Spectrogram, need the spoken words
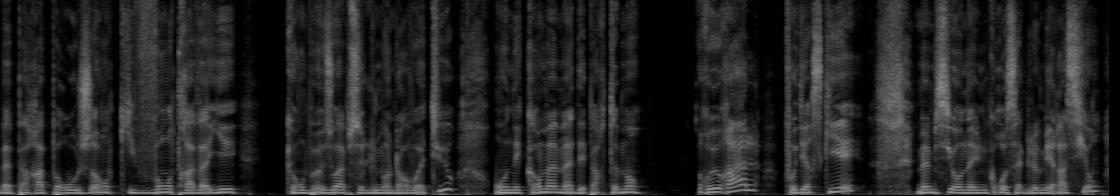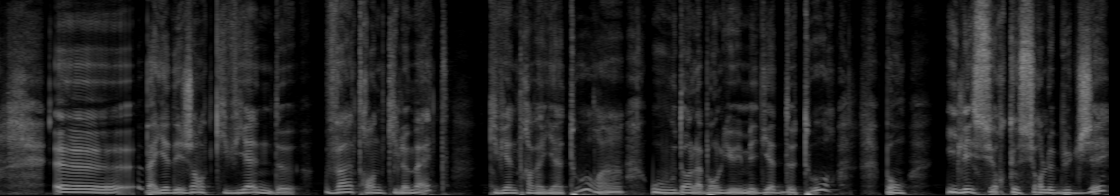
ben, par rapport aux gens qui vont travailler, qui ont besoin absolument de leur voiture. On est quand même un département rural, faut dire ce qui est, même si on a une grosse agglomération. Euh, ben, il y a des gens qui viennent de 20-30 km, qui viennent travailler à Tours, hein, ou dans la banlieue immédiate de Tours. Bon, il est sûr que sur le budget,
